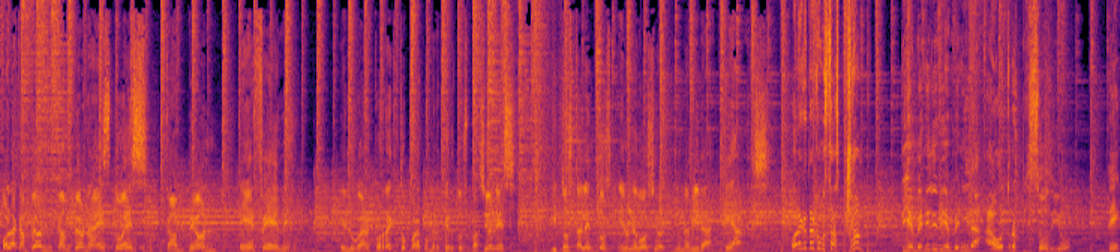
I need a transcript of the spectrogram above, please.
Hola campeón, campeona, esto es Campeón FM, el lugar correcto para convertir tus pasiones y tus talentos en un negocio y una vida que ames. Hola, ¿qué tal? ¿Cómo estás, champ? Bienvenido y bienvenida a otro episodio de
